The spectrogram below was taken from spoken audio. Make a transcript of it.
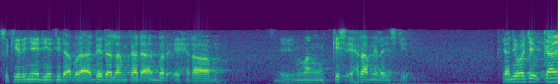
Sekiranya dia tidak berada dalam keadaan berihram. Memang kes ihram ni lain sikit. Yang diwajibkan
